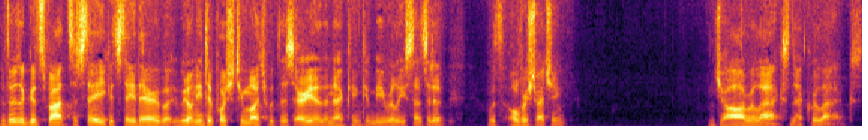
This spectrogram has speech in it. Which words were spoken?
If there's a good spot to stay, you could stay there, but we don't need to push too much with this area. Of the neck can, can be really sensitive with overstretching. Jaw relaxed, neck relaxed.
